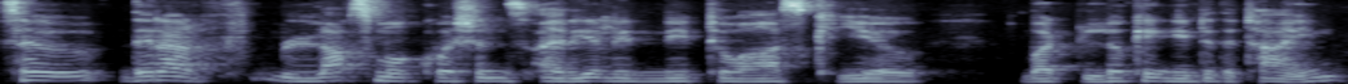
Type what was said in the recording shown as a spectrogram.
So there are lots more questions I really need to ask you, but looking into the time,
